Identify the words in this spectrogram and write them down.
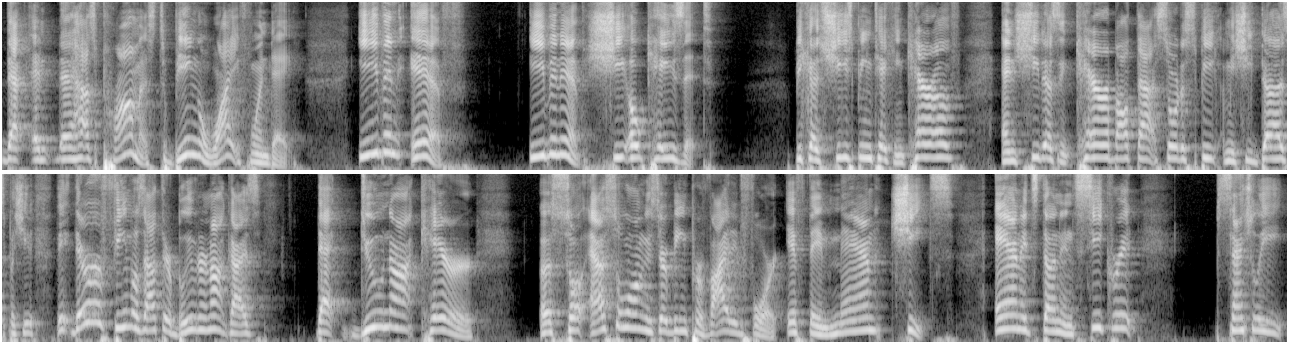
that and that has promised to being a wife one day even if even if she okays it because she's being taken care of and she doesn't care about that so to speak. I mean she does but she they, there are females out there believe it or not guys that do not care uh, so as so long as they're being provided for. If the man cheats and it's done in secret essentially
